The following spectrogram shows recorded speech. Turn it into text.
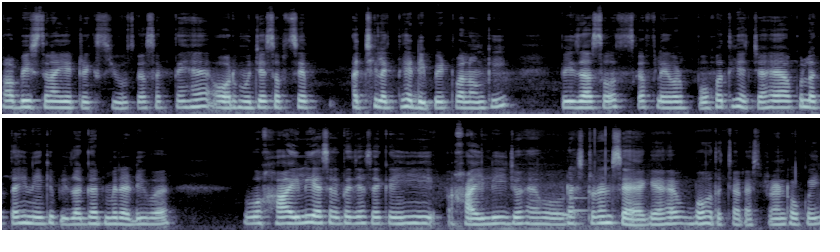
आप भी इस तरह ये ट्रिक्स यूज़ कर सकते हैं और मुझे सबसे अच्छी लगती है डिपिट वालों की पिज़्ज़ा सॉस का फ्लेवर बहुत ही अच्छा है। आपको लगता ही नहीं कि पिज़्ज़ा घर में रेडी हुआ है। वो हाईली ऐसा लगता है जैसे कहीं हाईली जो है वो रेस्टोरेंट से आया गया है। बहुत अच्छा रेस्टोरेंट हो कोई,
